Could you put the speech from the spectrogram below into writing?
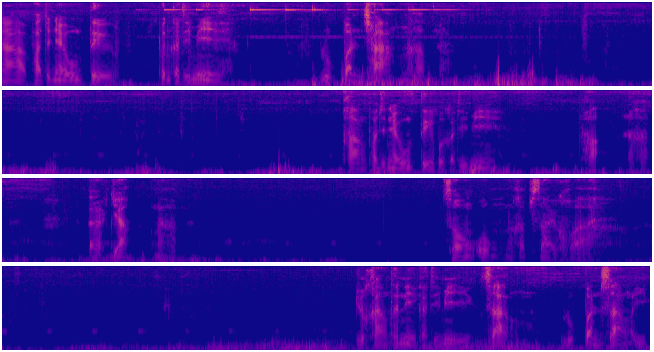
พี่น้องทั้งยาพระเจ้าใหญ่องค์ตื่อเพิ่นก็สิมีลูกปั่นช้างนะครับข้างพระเจ้าใหญ่องค์ตื่อเพิ่นก็สิมีพระนะครับเอ่อยักษ์นะครับสององค์นะครับซ้ายขวาอยู่ข้างท่านนี่ก็สิมีอีกสร้างลูกปั่นสร้างอีก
